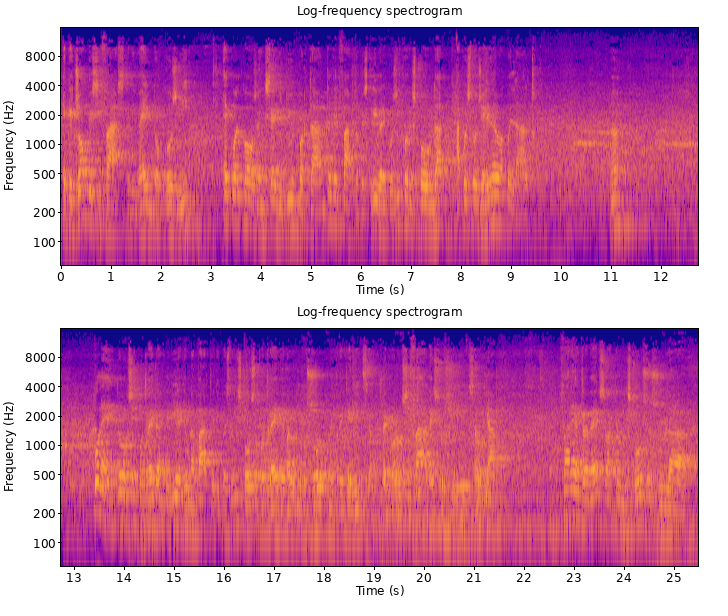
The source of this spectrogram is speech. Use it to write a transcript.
e che ciò che si fa scrivendo così è qualcosa in sé di più importante del fatto che scrivere così corrisponda a questo genere o a quell'altro. Eh? Volendo si potrebbe anche dire che una parte di questo discorso potrebbe, ma lo dico solo come preterizio, cioè non lo si fa, adesso ci salutiamo, fare attraverso anche un discorso sulla,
